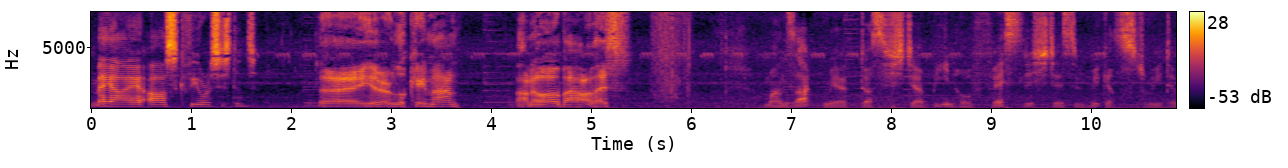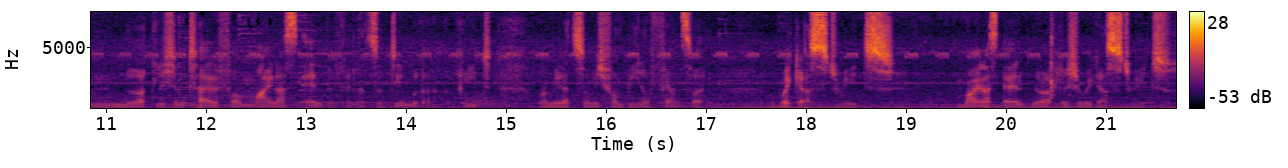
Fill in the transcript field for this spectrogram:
May I ask for your assistance? Hey, you're a lucky man. I know about this. Man sagt mir, dass sich der Bienenhof westlich des Wicker Street im nördlichen Teil von Miners End befindet. Zudem riet man mir dazu, mich vom Bienenhof fernzuhalten. Wicker Street. Miners End, nördlich Wicker Street.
